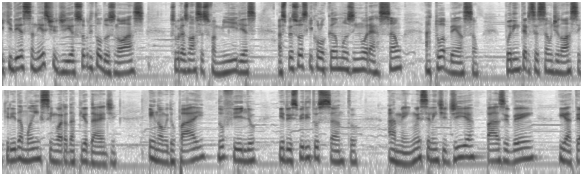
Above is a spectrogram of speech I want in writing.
E que desça neste dia sobre todos nós, sobre as nossas famílias, as pessoas que colocamos em oração a tua bênção, por intercessão de nossa querida Mãe Senhora da Piedade. Em nome do Pai, do Filho e do Espírito Santo. Amém. Um excelente dia, paz e bem e até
